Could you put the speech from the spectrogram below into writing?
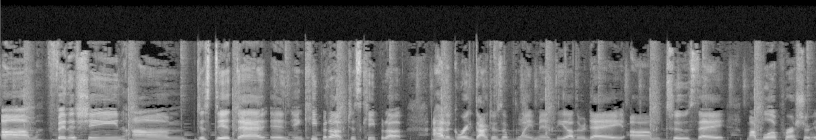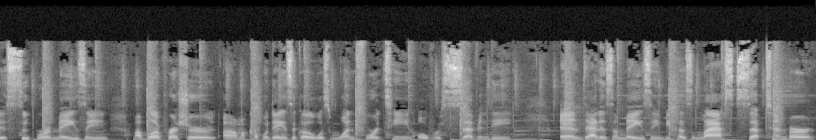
um, finishing, um, just did that and, and keep it up. Just keep it up. I had a great doctor's appointment the other day, um, Tuesday. My blood pressure is super amazing. My blood pressure um, a couple days ago was 114 over 70. And that is amazing because last September,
